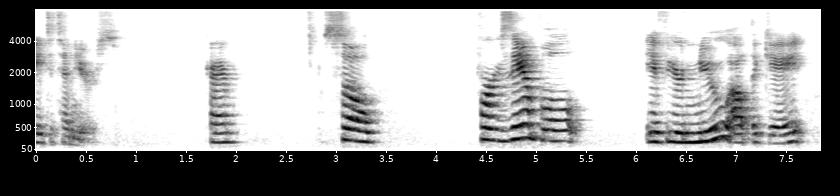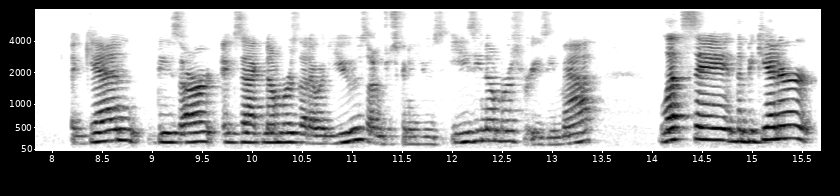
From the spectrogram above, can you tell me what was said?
eight to 10 years. Okay? So, for example, if you're new out the gate, again, these aren't exact numbers that I would use. I'm just going to use easy numbers for easy math. Let's say the beginner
